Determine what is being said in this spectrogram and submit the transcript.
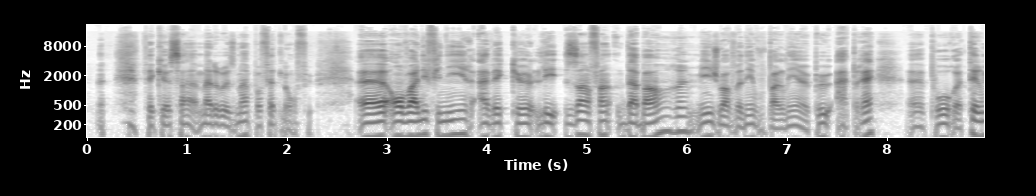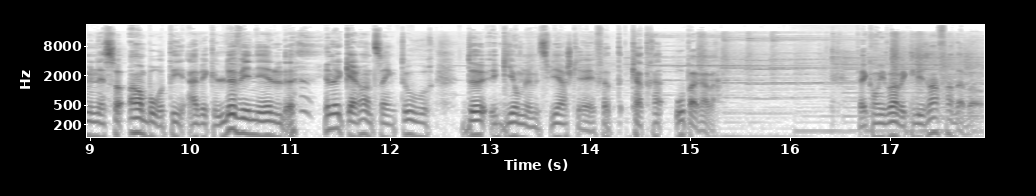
fait que ça malheureusement pas fait long feu. Euh, on va aller finir avec euh, les enfants d'abord, mais je vais revenir vous parler un peu après euh, pour terminer ça en beauté avec le vinyle, le 45 tours de Guillaume le Petit Vierge qui avait fait 4 ans auparavant. Fait qu'on y va avec les enfants d'abord.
